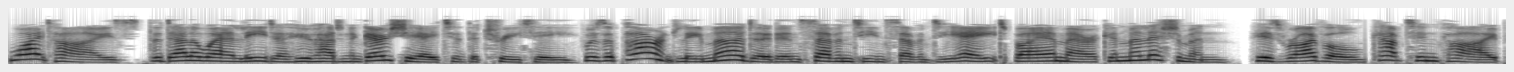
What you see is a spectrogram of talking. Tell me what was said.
White Eyes, the Delaware leader who had negotiated the treaty, was apparently murdered in 1778 by American militiamen. His rival, Captain Pipe,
